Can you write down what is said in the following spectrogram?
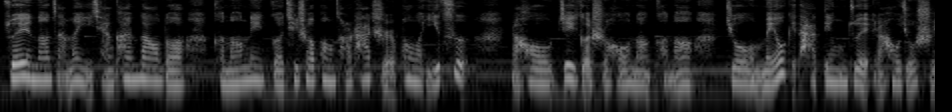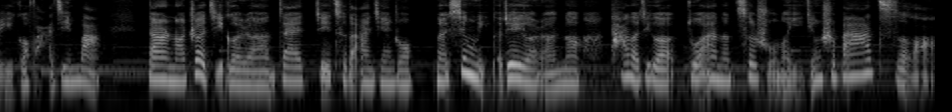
所以呢，咱们以前看到的可能那个汽车碰瓷儿，他只碰了一次，然后这个时候呢，可能就没有给他定罪，然后就是一个罚金吧。但是呢，这几个人在这次的案件中，那姓李的这个人呢，他的这个作案的次数呢已经是八次了，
